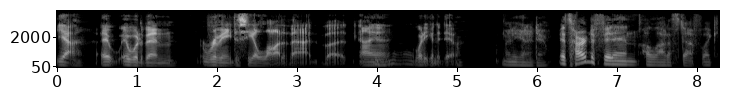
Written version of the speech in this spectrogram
Yeah, it it would have been really neat to see a lot of that, but I, what are you gonna do? What are you gonna do? It's hard to fit in a lot of stuff. Like,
